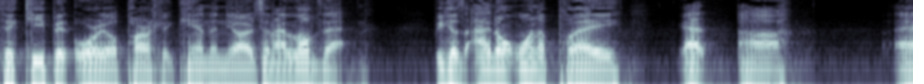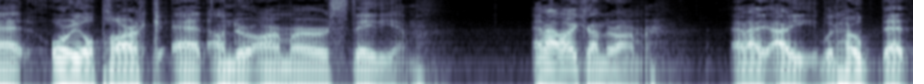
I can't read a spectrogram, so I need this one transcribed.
to keep it Oriole Park at Camden Yards. And I love that because I don't want to play at uh, at Oriole Park at Under Armour Stadium. And I like Under Armour. And I, I would hope that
